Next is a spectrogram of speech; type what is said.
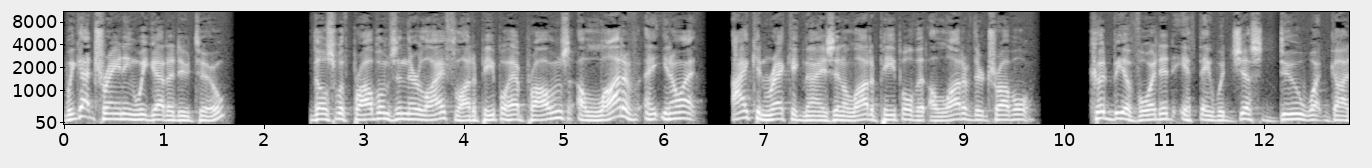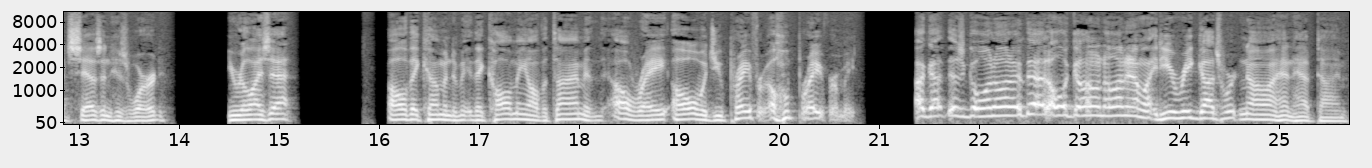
We got training we got to do too those with problems in their life. A lot of people have problems. A lot of, uh, you know what? I can recognize in a lot of people that a lot of their trouble could be avoided if they would just do what God says in His Word. You realize that? Oh, they come into me, they call me all the time, and oh, Ray, oh, would you pray for? Oh, pray for me. I got this going on and that all going on, and I'm like, do you read God's Word? No, I hadn't had time.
